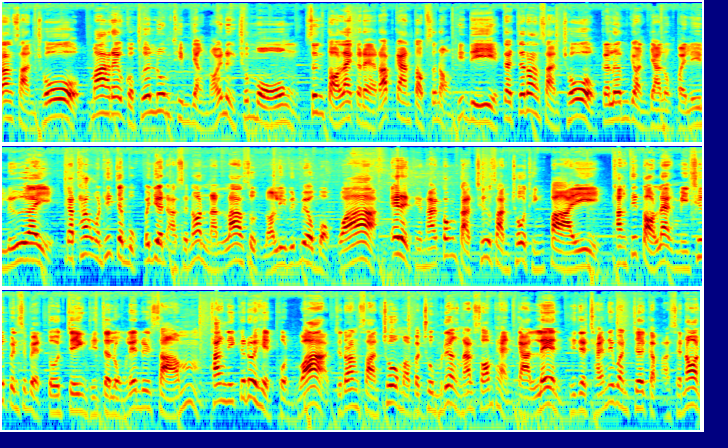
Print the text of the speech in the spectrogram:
ดอนซานโชมาเร็วกว่าเพื่อนร่วมทีมอย่างน้อย 1 ชั่วโมง ซึ่งตอนแรกก็ได้รับการตอบสนองที่ดี แต่เจดอนซานโชก็เริ่มหย่อนยานลงไปเรื่อยๆ กระทั่งวันที่จะบุกไปเยือนอาร์เซนอลนัดล่าสุดลอรีวิทเวลบอกว่าเอริกเทนฮักต้องตัดชื่อซานโชทิ้งไป ทั้งที่ตอนแรกมีชื่อเป็น 11 ตัวจริงที่จะลงเล่นด้วยซ้ำทั้งนี้ก็ด้วยเหตุผลว่าเจดอนซานโชมาประชุมเรื่องนัดซ้อมแผนการเล่นที่จะใช้ในวันเจอกับอาร์เซนอล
